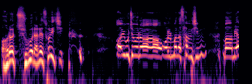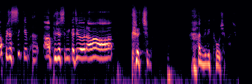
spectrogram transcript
얼어 죽으라는 소리지. 아이고 전하 얼마나 상심 마음이 아프셨습니까 아프셨습니까 전하. 그렇지만 하늘이 도우셔가지고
